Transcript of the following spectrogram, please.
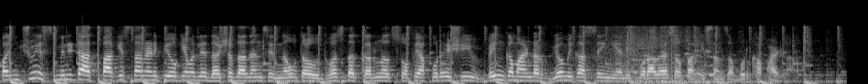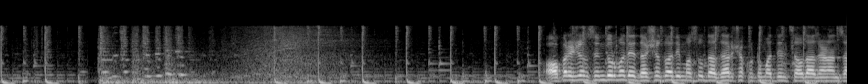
पंचवीस मिनिटात पाकिस्तान आणि पीओकेमधले दहशतवाद्यांचे नऊ तळ उद्ध्वस्त colonel Sofia Qureshi wing commander Vyomika Singh यांनी पुराव्यासह पाकिस्तानचा बुरखा फाडला. ऑपरेशन सिंधूरमध्ये दहशतवादी मसूद अझहरच्या कुटुंबातील चौदा जणांचा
